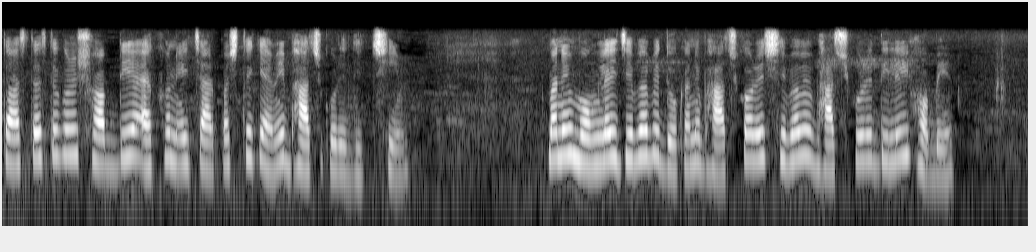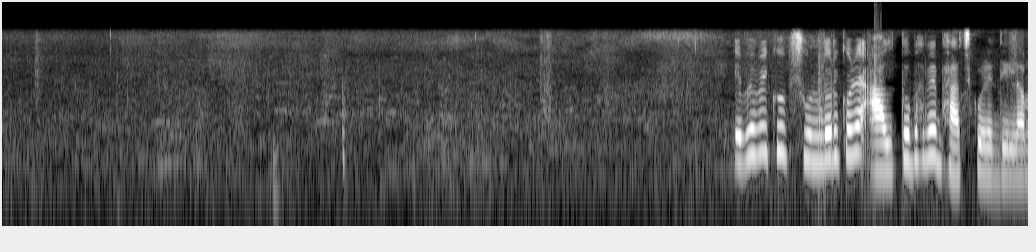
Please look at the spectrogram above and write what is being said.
তো আস্তে আস্তে করে সব দিয়ে এখন এই চারপাশ থেকে আমি ভাজ করে দিচ্ছি। মানে মোংলাই যেভাবে দোকানে ভাজ করে, সেভাবে ভাজ করে দিলেই হবে। এভাবে খুব সুন্দর করে আলতোভাবে ভাজ করে দিলাম।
